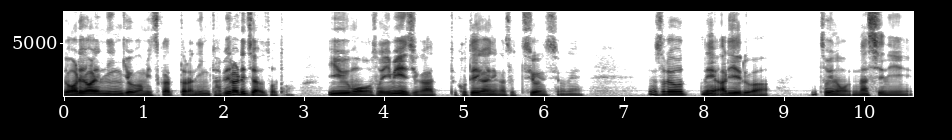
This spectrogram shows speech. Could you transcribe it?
で我々人魚が見つかったら人食べられちゃうぞというもうそういうイメージがあって固定概念が強いんですよね。でそれをねアリエルはそういうのをなしに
